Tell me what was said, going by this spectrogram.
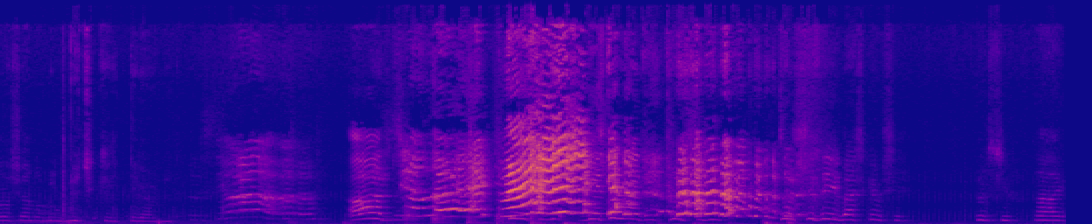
Ama şu anda bilmiyor çünkü gitti görmedi. Aa, Getirmedi. Turşu. Turşu değil başka bir şey. Turşu. Hayır.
